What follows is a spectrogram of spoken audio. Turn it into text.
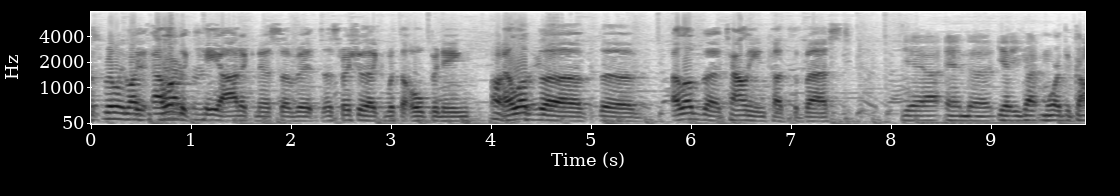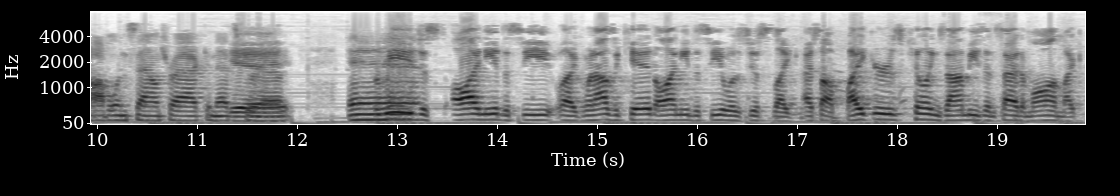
just really like. I love the chaoticness of it, especially like with the opening. Oh, I love great. the the I love the Italian cut the best. Yeah, and uh, yeah, you got more of the Goblin soundtrack, and that's Yeah. great. And For me, eh. just all I needed to see, like when I was a kid, all I needed to see was just like I saw bikers killing zombies inside a mall. I'm like,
